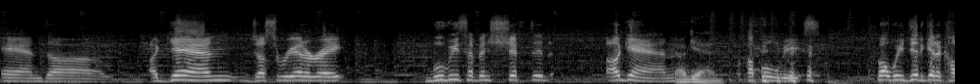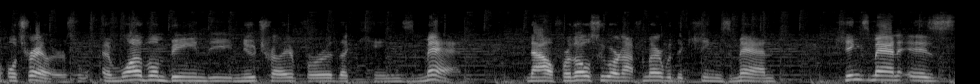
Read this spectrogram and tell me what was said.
and uh, again, just to reiterate, movies have been shifted again Again, a couple of weeks, but we did get a couple of trailers, and one of them being the new trailer for The King's Man. Now, for those who are not familiar with The King's Man, King's Man is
